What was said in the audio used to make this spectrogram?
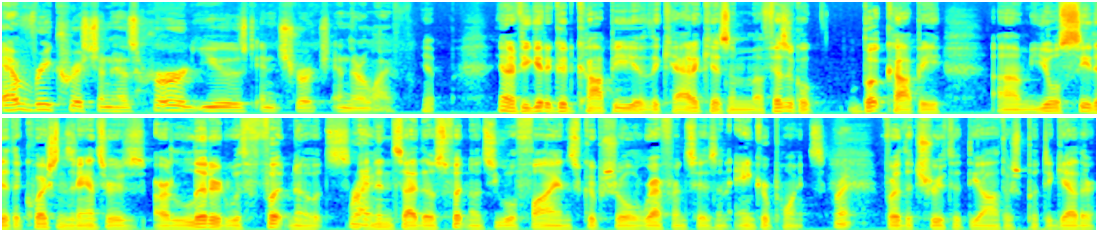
every Christian has heard used in church in their life. Yep. Yeah, if you get a good copy of the catechism, a physical book copy, um, you'll see that the questions and answers are littered with footnotes, right. and inside those footnotes, you will find scriptural references and anchor points right. for the truth that the authors put together.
